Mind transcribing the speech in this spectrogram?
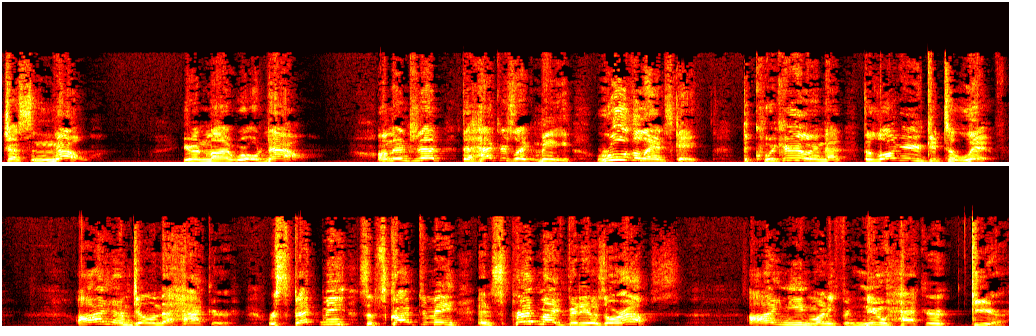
just know you're in my world now. On the internet, the hackers like me rule the landscape. The quicker you learn that, the longer you get to live. I am Dylan the Hacker. Respect me, subscribe to me, and spread my videos or else. I need money for new hacker gear.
